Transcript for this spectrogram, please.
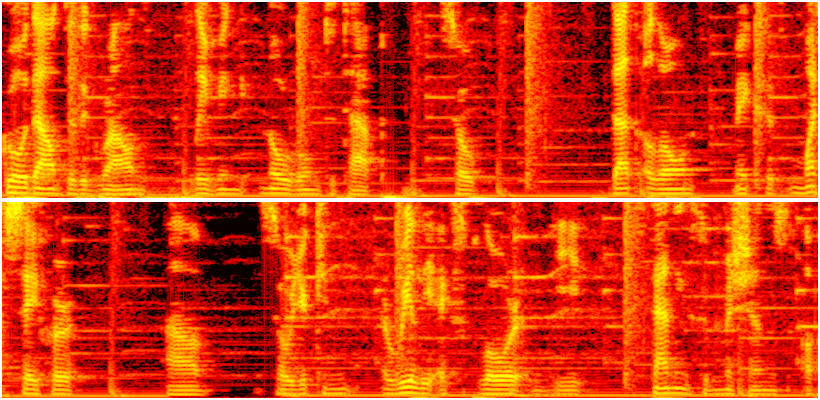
go down to the ground leaving no room to tap. So that alone makes it much safer. Uh, so you can really explore the standing submissions of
